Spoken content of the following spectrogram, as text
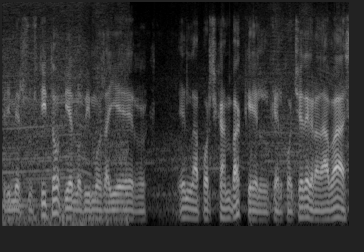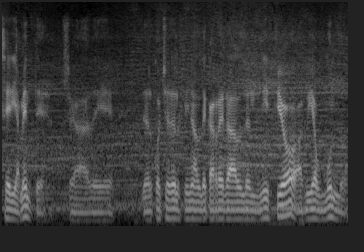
primer sustito. Bien, lo vimos ayer en la Porsche Comeback, que el, que el coche degradaba seriamente. O sea, del coche del final de carrera al del inicio había un mundo.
